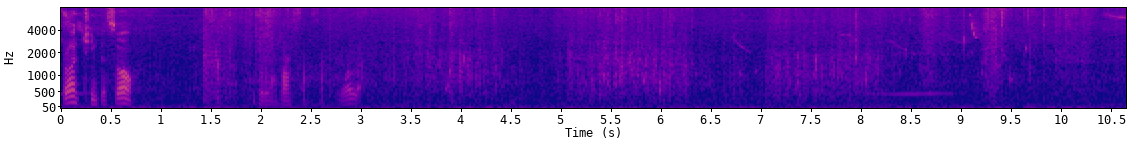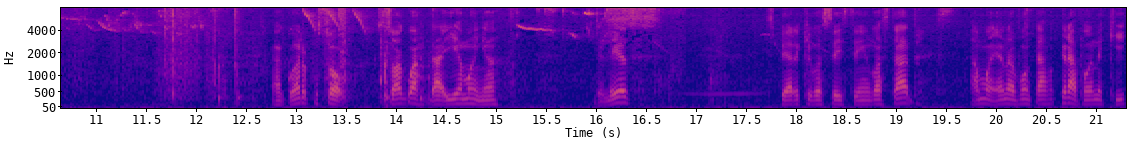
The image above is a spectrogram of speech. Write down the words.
Prontinho pessoal. Vou lavar essa sacola. Agora, pessoal, só aguardar aí amanhã. Beleza? Espero que vocês tenham gostado. Amanhã nós vamos estar gravando aqui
